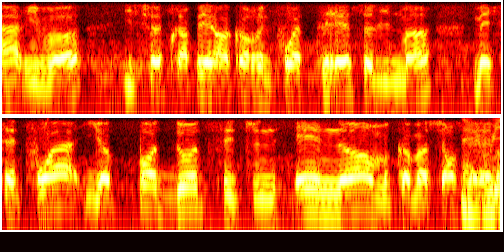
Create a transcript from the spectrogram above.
arriva. Il se fait frapper encore une fois très solidement, mais cette fois, il n'y a pas de doute, c'est une énorme commotion Eh oui.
